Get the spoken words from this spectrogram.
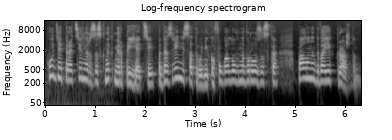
В ходе оперативно-розыскных мероприятий подозрений сотрудников уголовного розыска пало на двоих граждан.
